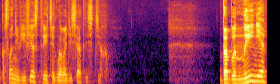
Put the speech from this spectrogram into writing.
Послание в Ефес, 3 глава, 10 стих. «Дабы ныне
